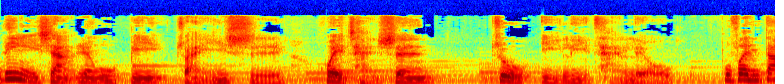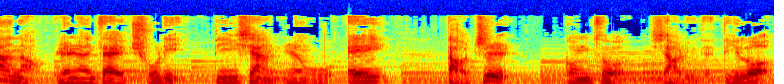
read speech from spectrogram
另一项任务 B 转移时，会产生注意力残留，部分大脑仍然在处理第一项任务 A，导致工作效率的低落。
